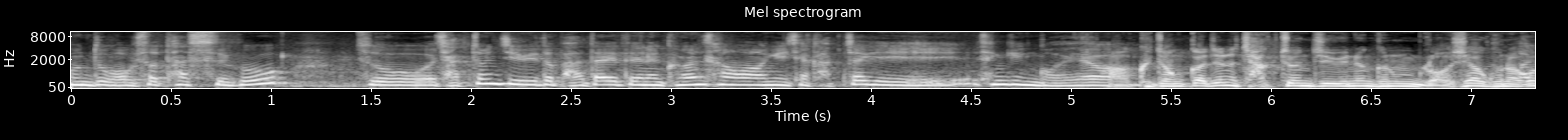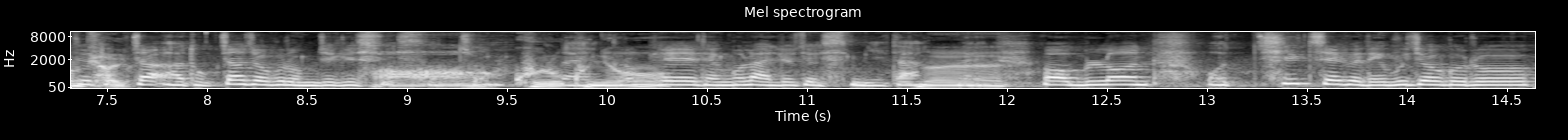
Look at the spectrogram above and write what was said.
돈도 거기서 다 쓰고 또 작전 지휘도 받아야 되는 그런 상황이 이제 갑자기 생긴 거예요. 아, 그 전까지는 작전 지휘는 그럼 러시아군하고 별 독자, 아, 독자적으로 움직일 수 아, 있었죠. 그렇군요. 네, 그렇게 된 걸로 알려져 있습니다. 네. 네. 어, 물론 어, 실제 그 내부적으로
